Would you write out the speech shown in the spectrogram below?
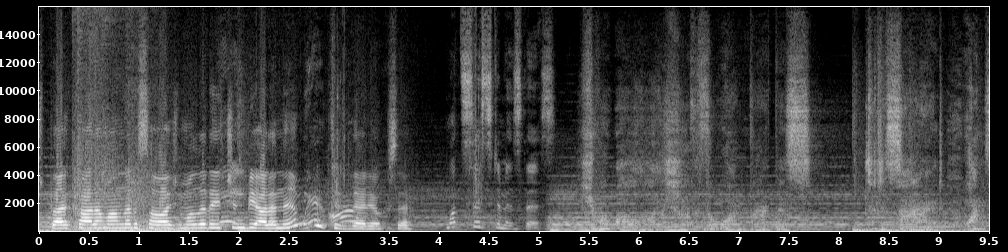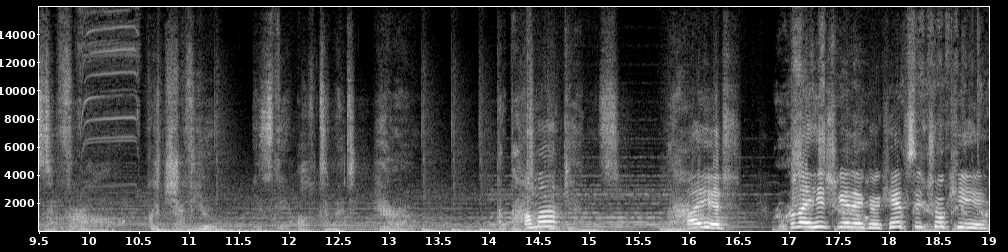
Süper kahramanları savaşmaları için bir arenaya mı getirdiler yoksa? What system is this? You all have the one purpose to decide once and for all which of you is the ultimate hero. The battle Ama- begins. Hayır. Buna hiç gerek yok. Hepsi çok iyi.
